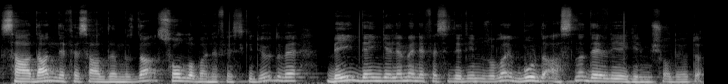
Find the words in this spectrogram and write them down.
sağdan nefes aldığımızda sol loba nefes gidiyordu ve beyin dengeleme nefesi dediğimiz olay burada aslında devreye girmiş oluyordu.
